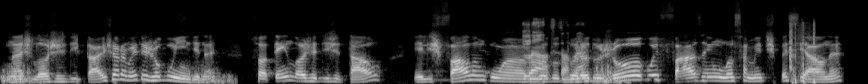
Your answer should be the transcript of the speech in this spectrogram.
nas lojas digitais, geralmente é jogo indie, né? Só tem loja digital, eles falam com a Lança, produtora né? do jogo e fazem um lançamento especial, né?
